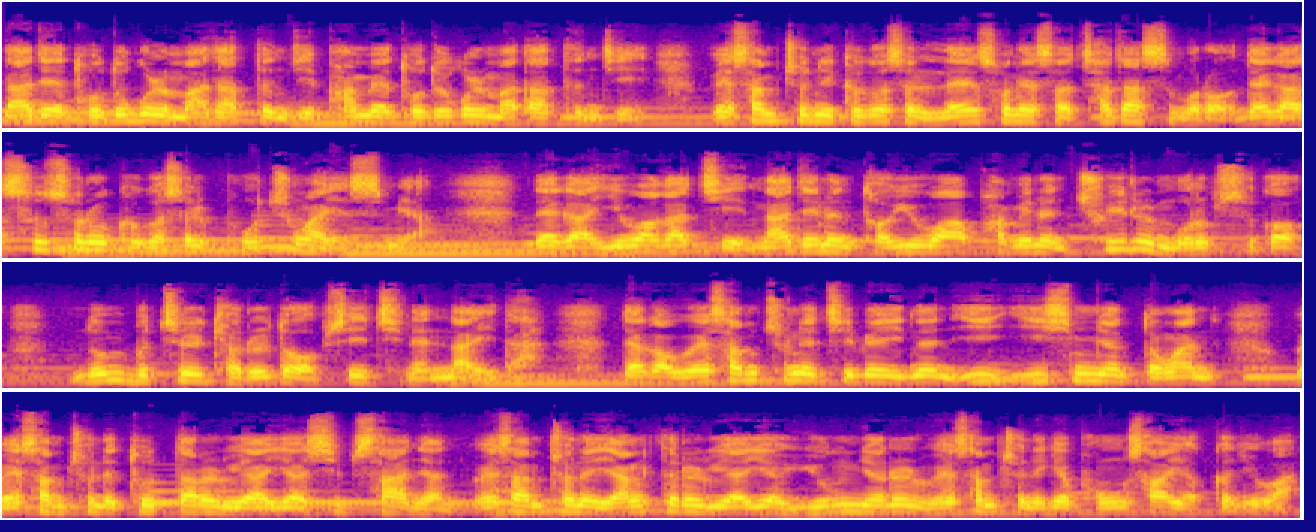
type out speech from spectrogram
낮에 도둑을 맞았든지 밤에 도둑을 맞았든지 외삼촌이 그것을 내 손에서 찾았으므로 내가 스스로 그것을 보충하였으며 내가 이와 같이 낮에는 더위와 밤에는 추위를 무릅쓰고 눈 붙일 겨를도 없이 지냈나이다. 내가 외삼촌의 집에 있는 이 20년 동안 외삼촌의 두 딸을 위하여 14년 외삼촌의 양떼를 위하여 6년을 외삼촌에게 봉사하였거니와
